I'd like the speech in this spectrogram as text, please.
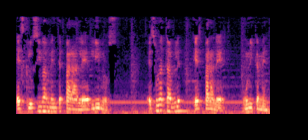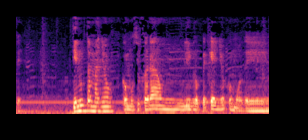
exclusivamente para leer libros. Es una tablet que es para leer únicamente. Tiene un tamaño como si fuera un libro pequeño, como de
